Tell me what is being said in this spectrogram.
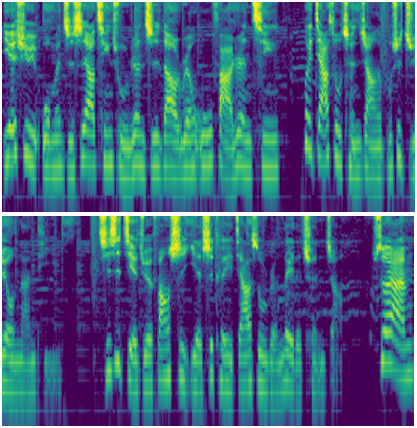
也许我们只是要清楚认知到，人无法认清会加速成长的，不是只有难题。其实解决方式也是可以加速人类的成长，虽然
